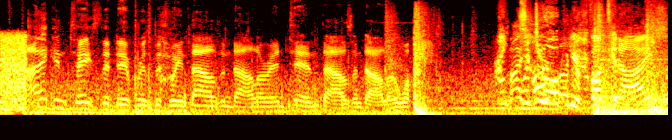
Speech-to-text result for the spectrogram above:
I can taste the difference between thousand dollar and ten thousand dollar wine. Would you open your fucking eyes?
